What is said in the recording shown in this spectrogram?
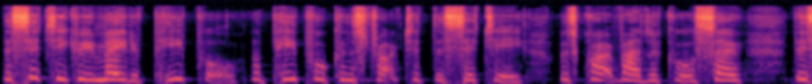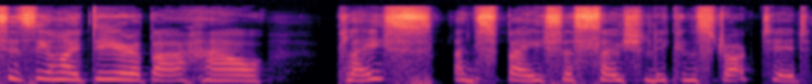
the city could be made of people, the people constructed the city, was quite radical. So this is the idea about how place and space are socially constructed.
